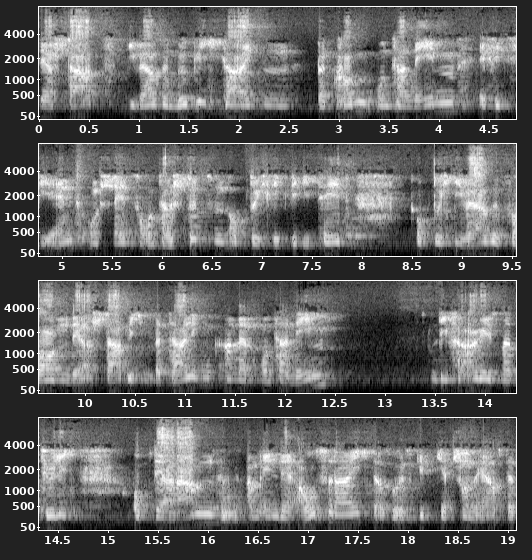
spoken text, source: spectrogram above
der Staat diverse Möglichkeiten bekommen, Unternehmen effizient und schnell zu unterstützen, ob durch Liquidität, ob durch diverse Formen der staatlichen Beteiligung an den Unternehmen. Die Frage ist natürlich, ob der Rahmen am Ende ausreicht. Also es gibt jetzt schon erste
